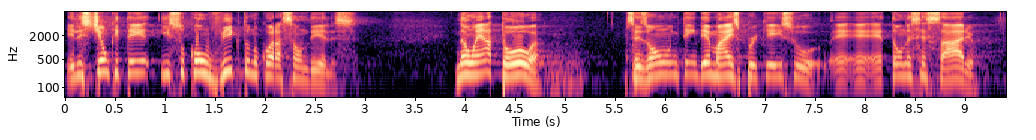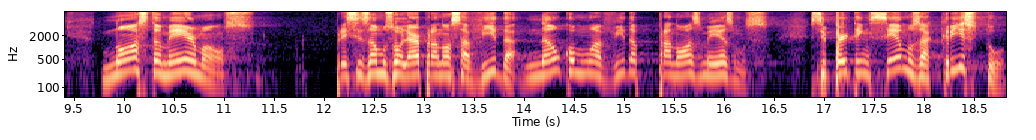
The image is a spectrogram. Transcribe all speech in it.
Eles tinham que ter isso convicto no coração deles. Não é à toa. Vocês vão entender mais porque isso é, é, é tão necessário. Nós também, irmãos, precisamos olhar para a nossa vida não como uma vida para nós mesmos. Se pertencemos a Cristo,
